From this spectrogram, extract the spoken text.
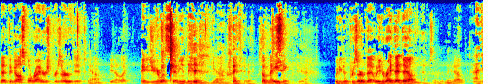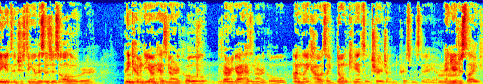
that the gospel writers preserved it. yeah, You know, like, hey, did you hear what Simeon did? yeah, it's amazing. Yeah. We need to preserve that. We need to write that down. absolutely. You know, I think it's interesting, and this is just all over. I think Kevin DeYoung has an article, Desiring God has an article on like how it's like don't cancel church on Christmas Day, Yeah. and you're just like,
